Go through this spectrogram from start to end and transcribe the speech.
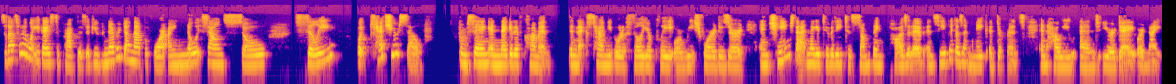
So that's what I want you guys to practice. If you've never done that before, I know it sounds so silly, but catch yourself from saying a negative comment the next time you go to fill your plate or reach for a dessert and change that negativity to something positive and see if it doesn't make a difference in how you end your day or night.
